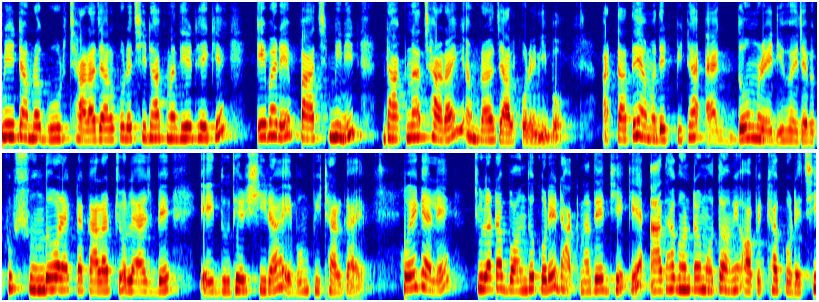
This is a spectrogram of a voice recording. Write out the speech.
মিনিট আমরা গুড় ছাড়া জাল করেছি ঢাকনা দিয়ে ঢেকে, এবারে পাঁচ মিনিট ঢাকনা ছাড়াই আমরা জাল করে নিব। আর তাতে আমাদের পিঠা একদম রেডি হয়ে যাবে, খুব সুন্দর একটা কালার চলে আসবে এই দুধের শিরা এবং পিঠার গায়ে। হয়ে গেলে চুলাটা বন্ধ করে ঢাকনা দিয়ে ঢেকে আধা ঘণ্টার মতো আমি অপেক্ষা করেছি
